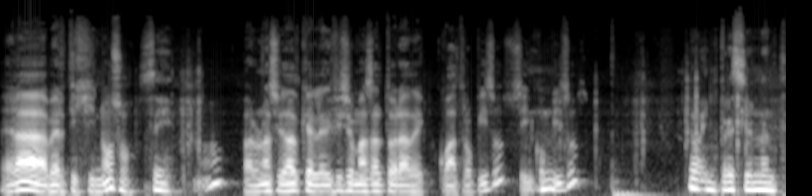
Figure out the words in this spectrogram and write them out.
era vertiginoso. Sí. ¿no? Para una ciudad que el edificio más alto era de cuatro pisos, cinco pisos. No, impresionante.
